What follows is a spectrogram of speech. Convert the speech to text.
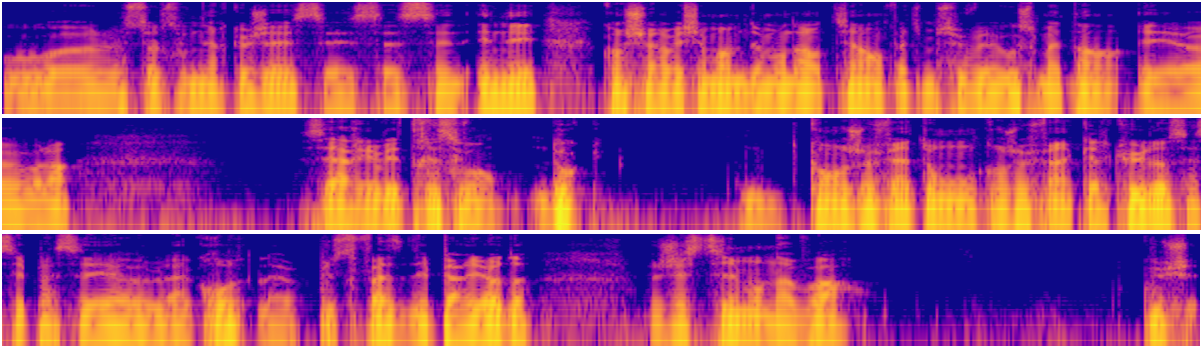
où euh, le seul souvenir que j'ai, c'est né quand je suis arrivé chez moi, me demandant tiens, en fait, je me suis levé ce matin? Et voilà. C'est arrivé très souvent. Donc, quand je fais, ton, quand je fais un calcul, ça s'est passé la, grosse, la plus phase des périodes, j'estime en avoir couché-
